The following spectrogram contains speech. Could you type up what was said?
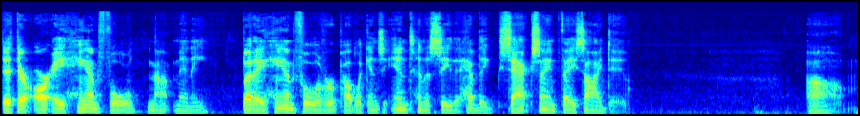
that there are a handful, not many, but a handful of Republicans in Tennessee that have the exact same face I do. Um,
